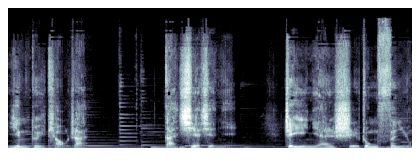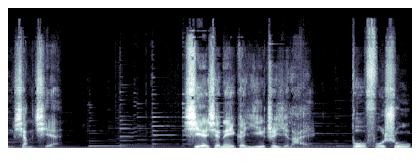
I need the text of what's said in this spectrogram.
应对挑战，但谢谢你，这一年始终奋勇向前。谢谢那个一直以来不服输、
